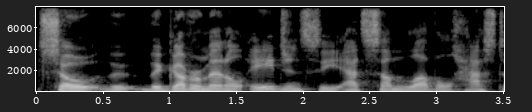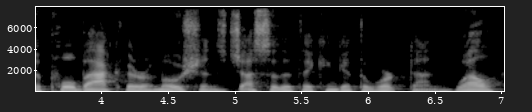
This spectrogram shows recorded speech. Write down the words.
so the, the governmental agency at some level has to pull back their emotions just so that they can get the work done. Well,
